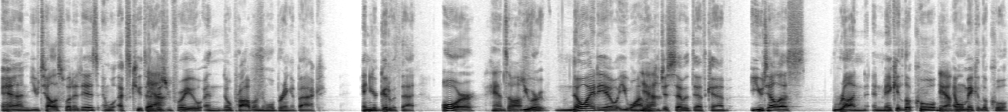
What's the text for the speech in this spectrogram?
and you tell us what it is, and we'll execute that Yeah. vision for you, and no problem, then we'll bring it back, and you're good with that. Or Hands off. you are no idea what you want, Yeah. like you just said with Death Cab. You tell us run and make it look cool, Yeah. and we'll make it look cool.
